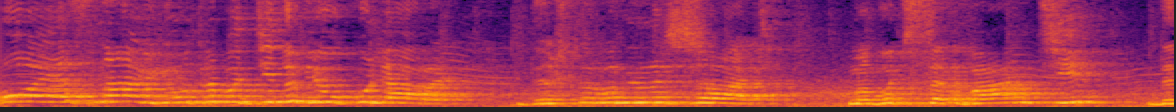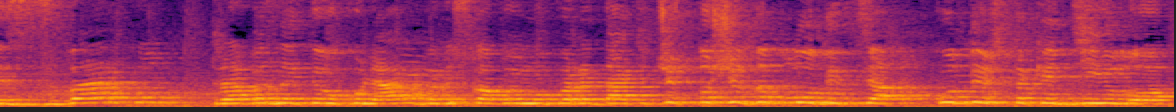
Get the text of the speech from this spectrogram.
О, я знаю, йому треба дідові окуляри. Де ж то вони лежать? Мабуть, в серванті, десь зверху. Треба знайти окуляри, обов'язково йому передати. Чи то ще заблудиться? Куди ж таке діло?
